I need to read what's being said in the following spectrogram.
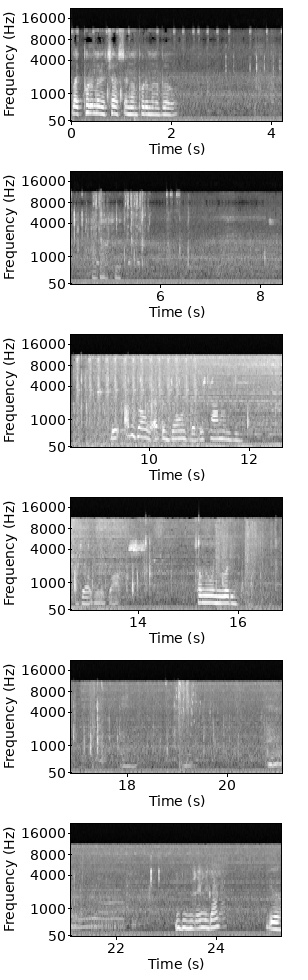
Like put them in a chest and then put them in a build. Wait, I'll be going to Epic Jones, but this time I'm just going with box. Tell me when you're ready. You can use any gun? Yeah.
